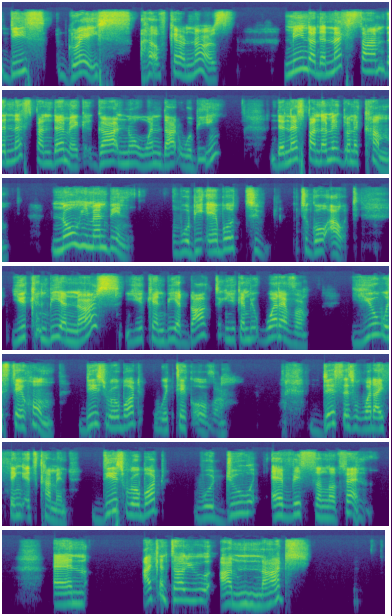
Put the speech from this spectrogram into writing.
this grace healthcare nurse mean that the next time the next pandemic god know when that will be. The next pandemic gonna come. No human being will be able to to go out. You can be a nurse you can be a doctor you can be whatever. You will stay home. This robot will take over. This is what i think it's coming. This robot will do every single thing and I can tell you, I'm not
